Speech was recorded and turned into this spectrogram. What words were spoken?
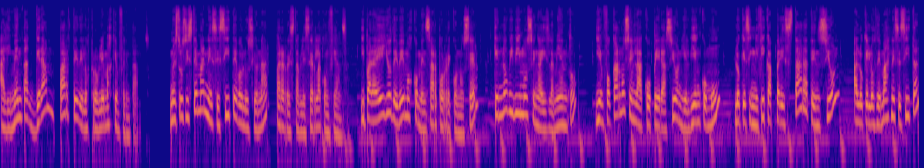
alimenta gran parte de los problemas que enfrentamos. Nuestro sistema necesita evolucionar para restablecer la confianza. Y para ello debemos comenzar por reconocer que no vivimos en aislamiento y enfocarnos en la cooperación y el bien común, lo que significa prestar atención a lo que los demás necesitan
